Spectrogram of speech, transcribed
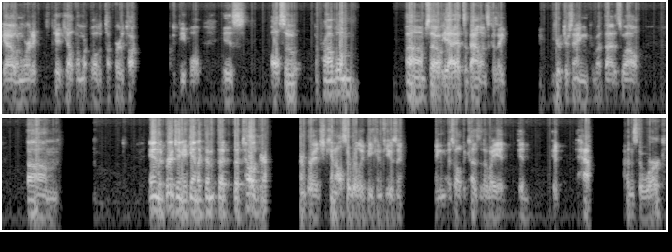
go and where to get help and where to, where to talk to people is also a problem. Um, so yeah, it's a balance because I hear what you're saying about that as well. Um, and the bridging again, like the, the, the Telegram bridge can also really be confusing as well because of the way it it, it happens to work,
